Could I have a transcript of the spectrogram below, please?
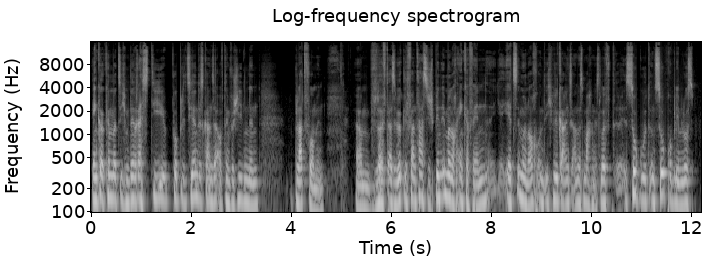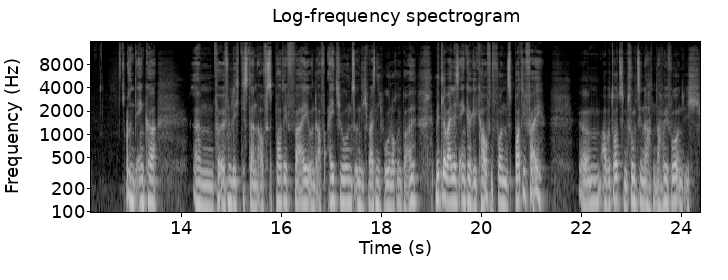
Enker kümmert sich um den Rest. Die publizieren das Ganze auf den verschiedenen Plattformen. Ähm, läuft also wirklich fantastisch. Ich bin immer noch Enker-Fan, jetzt immer noch und ich will gar nichts anderes machen. Es läuft so gut und so problemlos. Und Enker ähm, veröffentlicht es dann auf Spotify und auf iTunes und ich weiß nicht wo noch überall. Mittlerweile ist Enker gekauft von Spotify, ähm, aber trotzdem funktioniert nach, nach wie vor und ich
